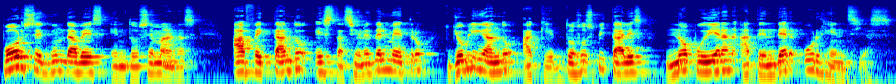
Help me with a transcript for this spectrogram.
por segunda vez en dos semanas, afectando estaciones del metro y obligando a que dos hospitales no pudieran atender urgencias.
